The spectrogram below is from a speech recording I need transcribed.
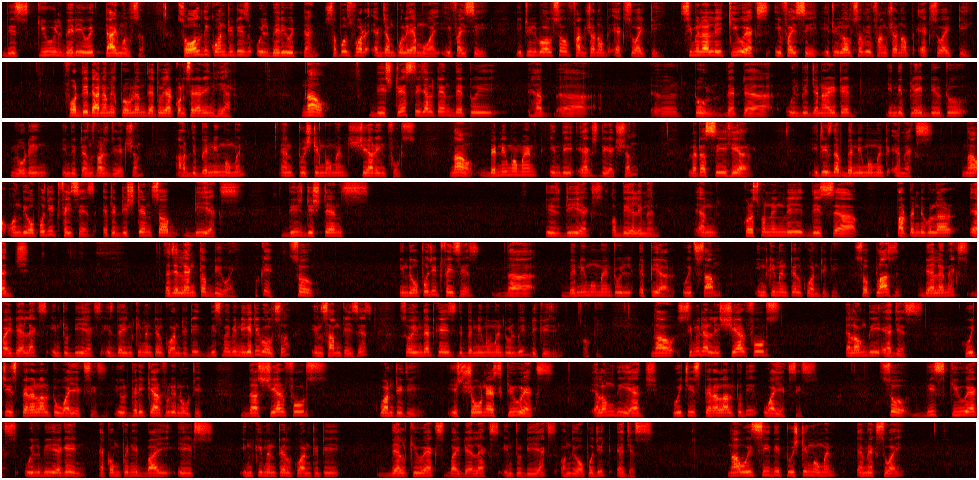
this q will vary with time also. So, all the quantities will vary with time. Suppose for example, m y if I say it will be also function of x y t Similarly, q x if I say it will also be function of x y t for the dynamic problem that we are considering here. Now, the stress resultant that we have uh, uh, told that uh, will be generated in the plate due to loading in the transverse direction are the bending moment and twisting moment shearing force. Now, bending moment in the x direction let us see here it is the bending moment m x. Now, on the opposite faces at a distance of d x, this distance is d x of the element and correspondingly this uh, perpendicular edge as a length of dy. Okay. So, in the opposite faces the bending moment will appear with some incremental quantity. So, plus del mx by del x into dx is the incremental quantity this may be negative also in some cases. So, in that case the bending moment will be decreasing. Okay. Now, similarly shear force along the edges which is parallel to y axis you very carefully note it the shear force quantity is shown as q x along the edge which is parallel to the y axis. So, this q x will be again accompanied by its incremental quantity del q x by del x into d x on the opposite edges. Now, we see the twisting moment m x y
